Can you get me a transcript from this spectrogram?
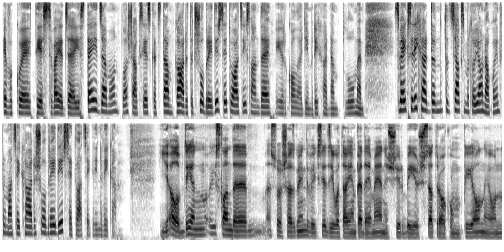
evakuēties vajadzēja steidzami un plašāks ieskats tam, kāda tad šobrīd ir situācija Islandē, ir kolēģim Rihardam Plūmēm. Sveiks, Riharda! Nu, tad sāksim ar to jaunāko informāciju, kāda šobrīd ir situācija Grindavīkā. Jā, labdien! Islandē esošās Grindavīgas iedzīvotājiem pēdējie mēneši ir bijuši satraukumu pilni un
